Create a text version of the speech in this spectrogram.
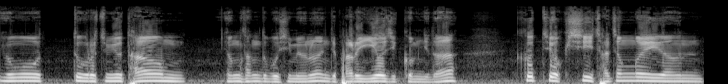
요것도 그렇지만 요 다음 영상도 보시면은 이제 바로 이어질 겁니다. 그것도 역시 자전거에 의한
